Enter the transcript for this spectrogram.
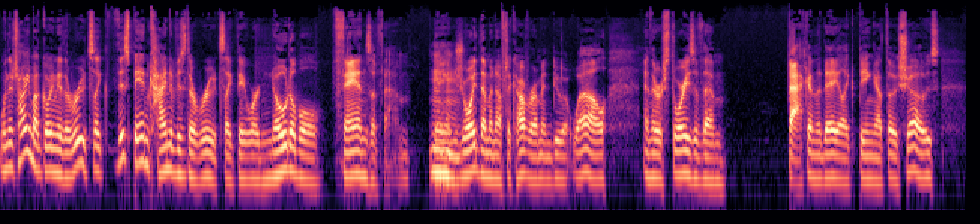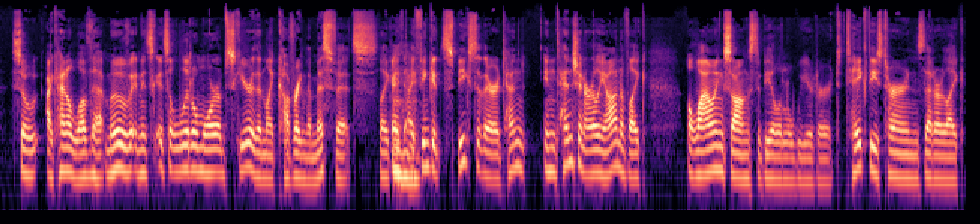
when they're talking about going to the roots, like this band kind of is their roots. Like they were notable fans of them. They enjoyed them enough to cover them and do it well. And there were stories of them back in the day, like being at those shows. So I kind of love that move, and it's it's a little more obscure than like covering the Misfits. Like I, I think it speaks to their atten- intention early on of like allowing songs to be a little weirder, to take these turns that are like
